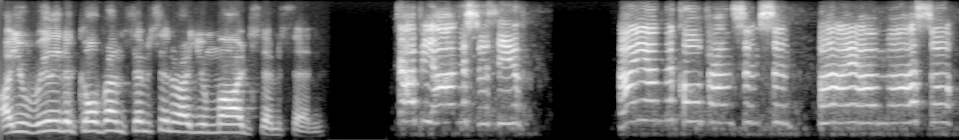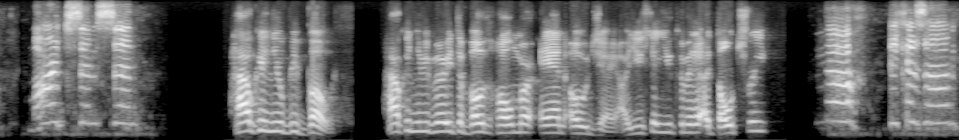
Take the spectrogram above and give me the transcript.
Are you really Nicole Brown Simpson or are you Marge Simpson? I'll be honest with you. I am Nicole Brown Simpson, but I am also Marge Simpson. How can you be both? How can you be married to both Homer and OJ? Are you saying you committed adultery? No, because um,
